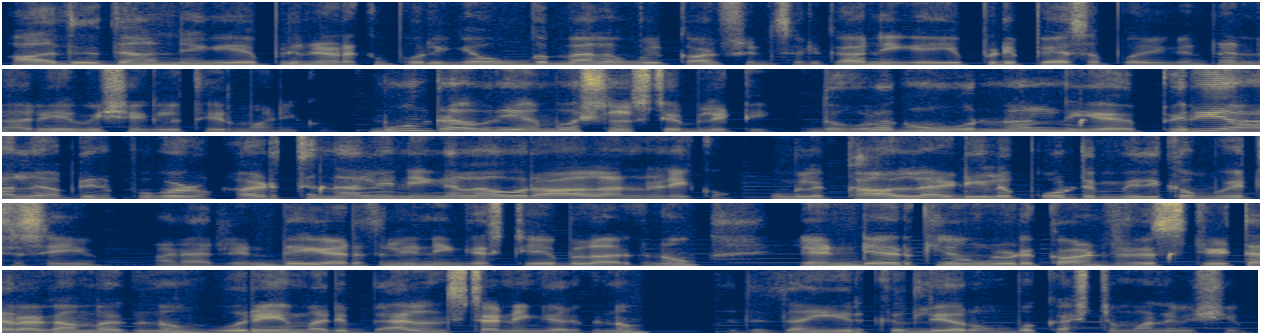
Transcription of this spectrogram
அதுதான் நீங்கள் எப்படி நடக்க போகிறீங்க உங்கள் மேலே உங்களுக்கு கான்ஃபிடன்ஸ் இருக்கா? நீங்கள் எப்படி பேச போகிறீங்கன்ற நிறைய விஷயங்களை தீர்மானிக்கும். மூன்றாவது எமோஷனல் ஸ்டெபிலிட்டி இந்த உலகம் ஒரு நாள் நீங்கள் பெரிய ஆள் அப்படின்னு புகழும். அடுத்த நாளே நீங்களாம் ஒரு ஆளான்னு நினைக்கும். உங்களை கால் அடியில் போட்டு மிதிக்க முயற்சி செய்யும். ஆனால் ரெண்டு இடத்துலையும் நீங்கள் ஸ்டேபிளாக இருக்கணும். ரெண்டு இடத்துலையும் உங்களோட கான்ஃபிடன்ஸ் ட்விட்டர் ஆகாமல் இருக்கணும். ஒரே மாதிரி பேலன்ஸ்டாக நீங்கள் இருக்கணும். அதுதான் இருக்கிறதுலையே ரொம்ப கஷ்டமான விஷயம்.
